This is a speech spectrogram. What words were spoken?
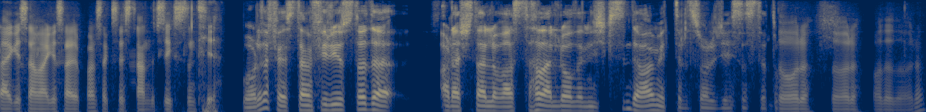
Belgesel belgesel yaparsak seslendireceksin diye. Bu arada Fast and Furious'ta da araçlarla vasıtalarla olan ilişkisini devam ettirdi sonra Jason Statham. Doğru, doğru. O da doğru.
